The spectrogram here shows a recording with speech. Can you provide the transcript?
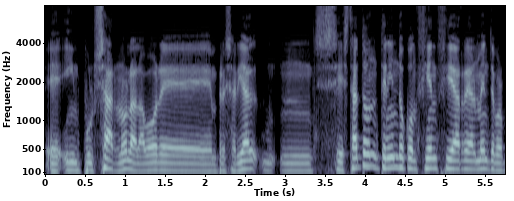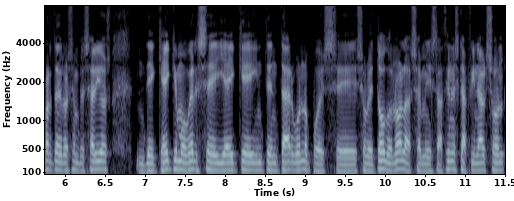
eh, impulsar, ¿no? La labor eh, empresarial. Mm, ¿Se está teniendo conciencia realmente por parte de los empresarios de que hay que moverse y hay que intentar, bueno, pues eh, sobre todo, ¿no? Las administraciones que al final son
